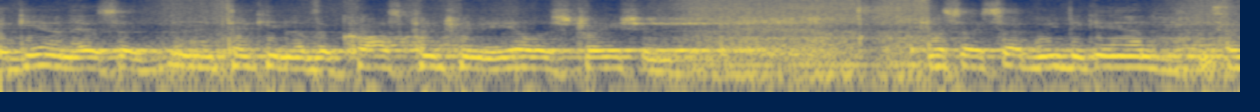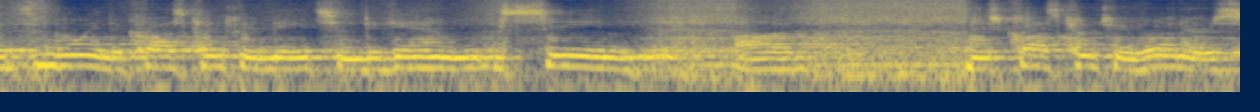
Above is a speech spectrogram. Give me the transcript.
again, as a, thinking of the cross-country illustration, as I said, we began going to cross-country meets and began seeing uh, these cross-country runners.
